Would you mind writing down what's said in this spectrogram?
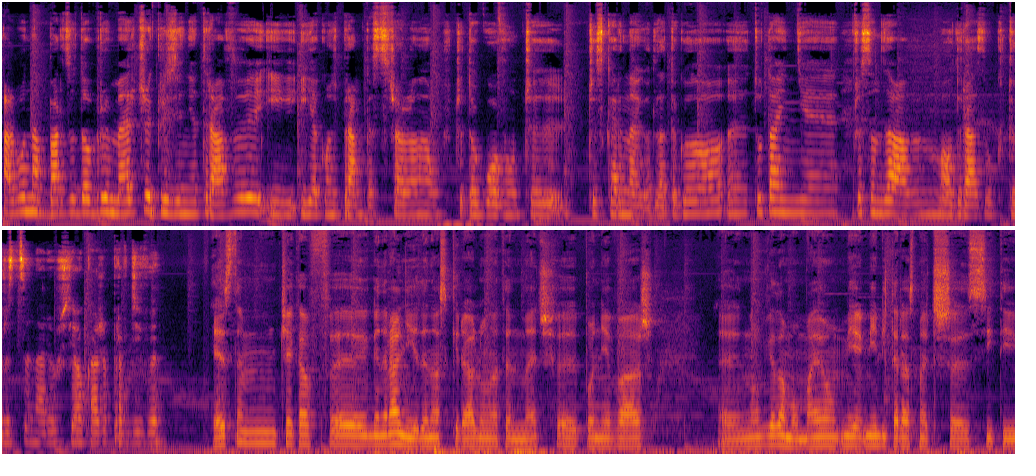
albo na bardzo dobry mecz, gryzienie trawy i, i jakąś bramkę strzeloną, czy to głową, czy, czy z karnego. Dlatego y, tutaj nie przesądzałabym od razu, który scenariusz się okaże prawdziwy. Ja jestem ciekaw y, generalnie jedenastki Realu na ten mecz, ponieważ no wiadomo, mają, mieli teraz mecz City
